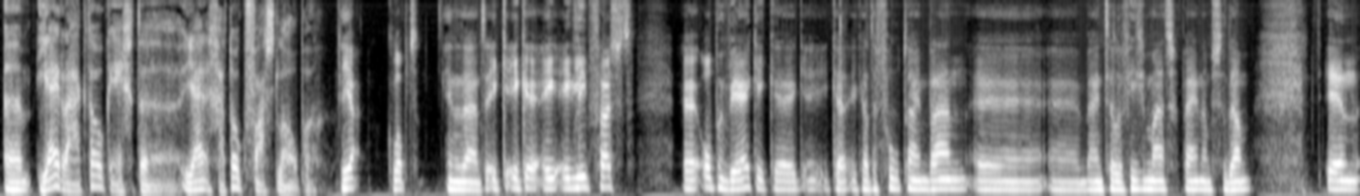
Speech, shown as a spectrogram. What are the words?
Um, jij raakt ook echt... jij gaat ook vastlopen. Ja, klopt. Inderdaad. Ik, ik, ik, ik liep vast uh, op mijn werk. Ik, uh, ik, ik, ik, had een fulltime baan uh, bij een televisiemaatschappij in Amsterdam. En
